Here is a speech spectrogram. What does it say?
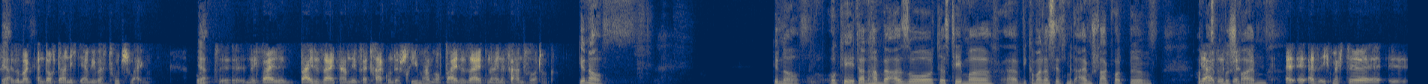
Ja. Also man kann doch da nicht irgendwie was totschweigen. Und ja. äh, nicht, weil beide Seiten haben den Vertrag unterschrieben, haben auch beide Seiten eine Verantwortung. Genau. Genau. Okay, dann haben wir also das Thema, äh, wie kann man das jetzt mit einem Schlagwort be am ja, besten also, beschreiben? Äh, äh, also ich möchte, äh,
